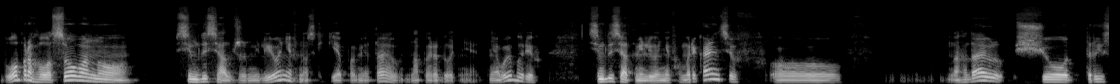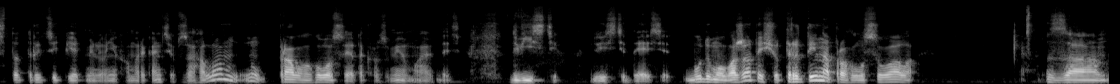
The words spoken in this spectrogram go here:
Було проголосовано 70 вже мільйонів, наскільки я пам'ятаю, напередодні дня виборів. 70 мільйонів американців. О, нагадаю, що 335 мільйонів американців загалом. Ну, правого голосу, я так розумію, мають десь 200 210. Будемо вважати, що третина проголосувала за е,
